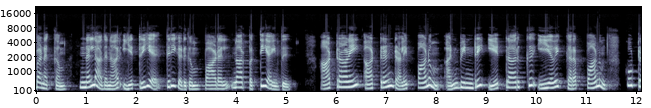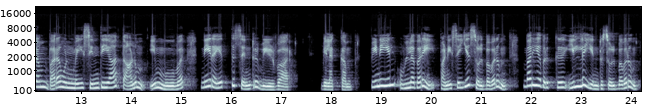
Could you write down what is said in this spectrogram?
வணக்கம். நல்லாதனார் இயற்றிய திரிகடுகம் பாடல் நாற்பத்தி ஐந்து ஆற்றானை ஆற்றன்றழைப்பானும் அன்பின்றி ஏற்றார்க்கு ஈயவை கரப்பானும் கூற்றம் வரவுண்மை சிந்தியா தானும் இம்மூவர் நீரயத்து சென்று வீழ்வார். விளக்கம். பிணியில் உள்ளவரை பணி செய்ய சொல்பவரும் வறியவர்க்கு இல்லை என்று சொல்பவரும்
